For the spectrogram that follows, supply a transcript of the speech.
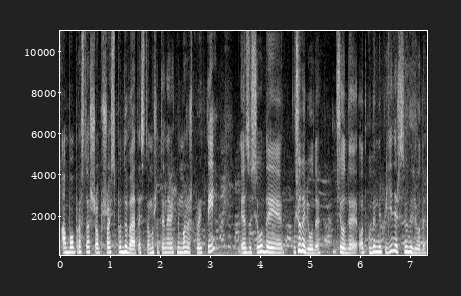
або просто щоб щось подивитись, тому що ти навіть не можеш пройти е, з усюди. Усюди люди. Всюди. От куди не підійдеш, всюди люди.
